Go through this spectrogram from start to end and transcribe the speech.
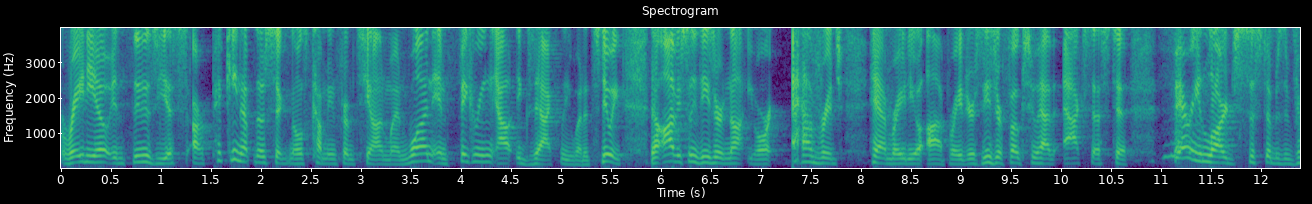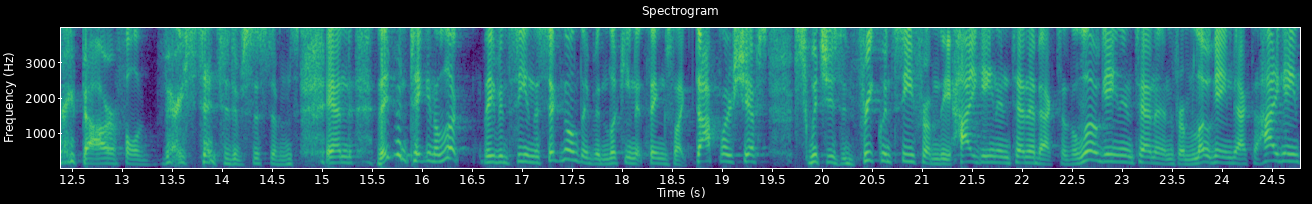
radio enthusiasts are picking up those signals coming from Tianwen-1 and figuring out exactly what it's doing. Now, obviously, these are not your average ham radio operators. These are folks who have access to very large systems and very powerful, very sensitive systems. And they've been taking a look. They've been seeing the signal. They've been looking at things like Doppler shifts, switches in frequency from the high gain antenna back to the low gain antenna and from low gain back to high gain.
